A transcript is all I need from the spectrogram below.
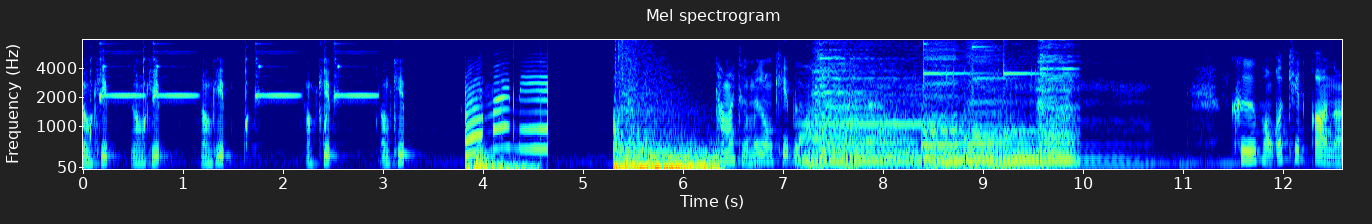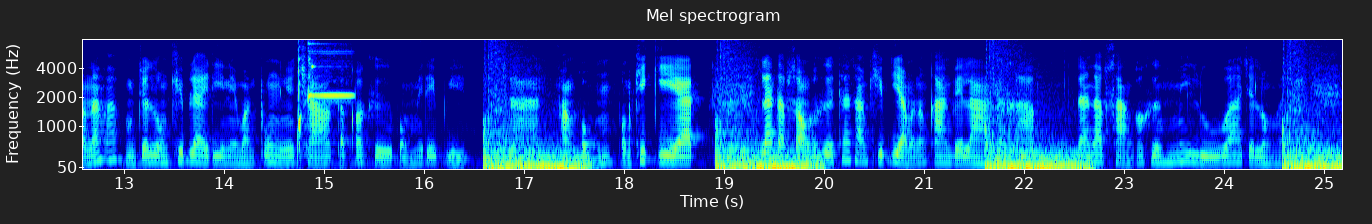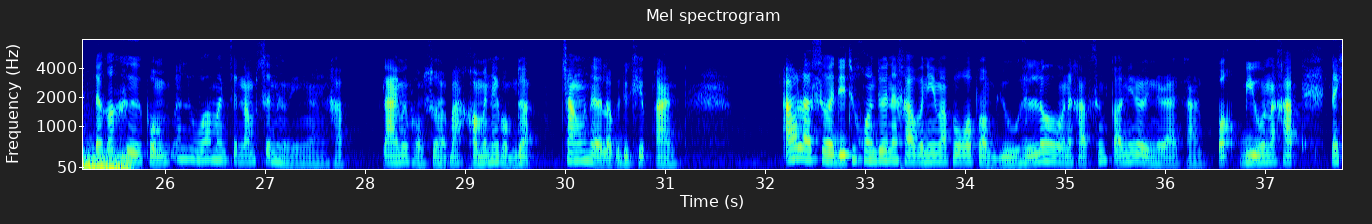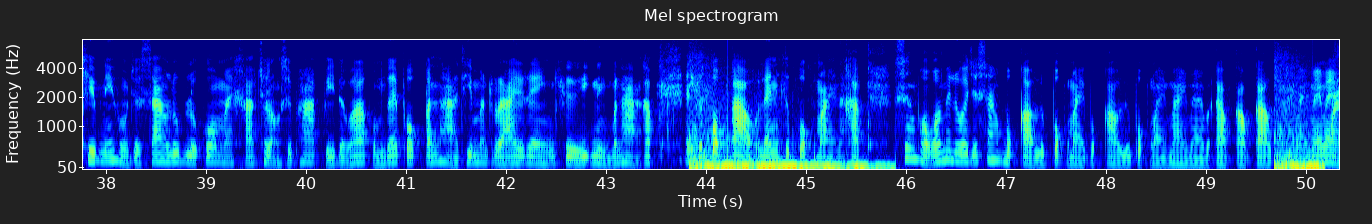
ลงคลิป ลงคลิป ลงคลิป ลงคลิป ลงคลิปเออไม่มีทำไมถึงไม่ลงคลิปเหรออืมคือผมก็คิดก่อนเนาะนะครับผมจะลงคลิปอะไรดีในวันพรุ่งนี้เช้า แต่ก็คือผมไม่ได้บีดใช่ฟังผม ผมขี้เกียจและอันดับสองก็คือถ้าทำคลิปเดี่ยวมันต้องการเวลานะครับและอันดับสามก็คือไม่รู้ว่าจะลงอะไร แล้วก็คือผมไม่รู้ว่ามันจะนำเสนอยังไงครับ ลายมือผมสวยปะคอมเมนต์ให้ผมด้วย ช่างเถอะเราไปดูคลิปกัน เอาล่ะสวัสดีทุกคนด้วยนะครับ วันนี้มาพบกับผมยู Hello นะครับ ซึ่งตอนนี้เราอยู่ในรายการ Box Build นะครับ ในคลิปนี้ผมจะสร้างรูปโลโก้ Minecraft ฉลอง 15 ปี แต่ว่าผมได้พบปัญหาที่มันร้ายแรงคืออีกหนึ่งปัญหาครับ อันนี้คือปกเก่า และนี่คือปกใหม่นะครับ ซึ่งผมก็ไม่รู้ว่าจะสร้างปกเก่าหรือปกใหม่ ปกเก่าหรือปกใหม่ใหม่ใหม่เก่าเก่าเก่าใหม่ไม่ใหม่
